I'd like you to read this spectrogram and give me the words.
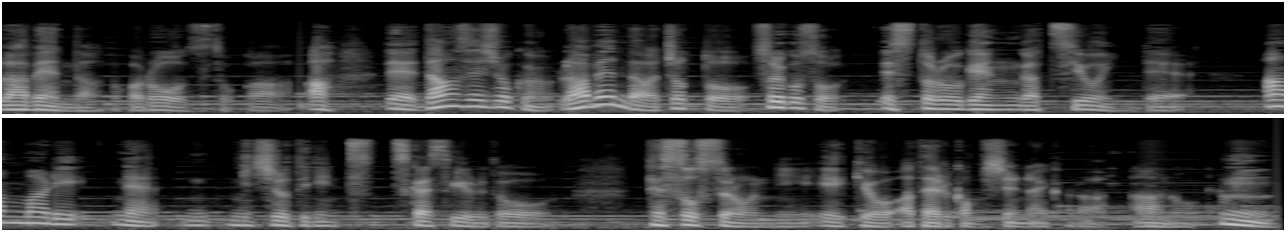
ラベンダーとかローズとか。あ、で、男性諸君、ラベンダーはちょっと、それこそエストロゲンが強いんで、あんまりね、日常的につ使いすぎると、テストステロンに影響を与えるかもしれないから、あの、うん。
